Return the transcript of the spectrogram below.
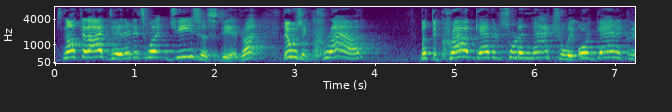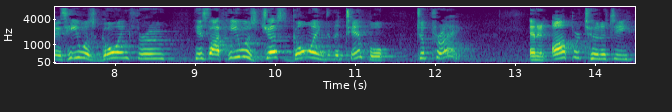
it's not that I did it, it's what Jesus did, right? There was a crowd, but the crowd gathered sort of naturally, organically as he was going through his life. He was just going to the temple to pray. And an opportunity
